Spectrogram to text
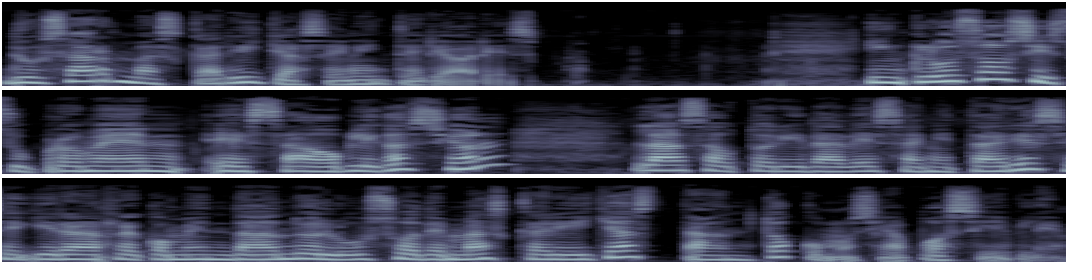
de usar mascarillas en interiores. Incluso si suprimen esa obligación, las autoridades sanitarias seguirán recomendando el uso de mascarillas tanto como sea posible.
